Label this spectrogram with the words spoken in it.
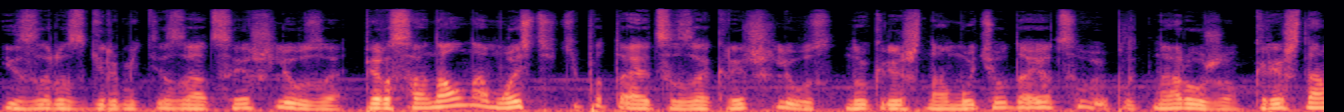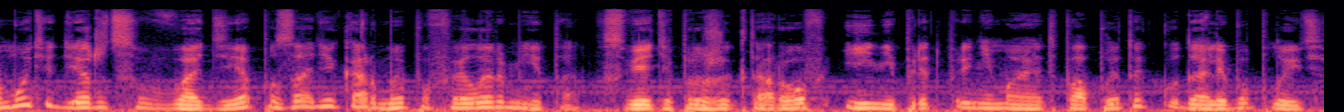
из-за разгерметизации шлюза. Персонал на мостике пытается закрыть шлюз, но Кришнамути удается выплыть наружу. Кришнамути держится в воде позади кормы по Фейлермита, в свете прожекторов и не предпринимает попыток куда-либо плыть.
